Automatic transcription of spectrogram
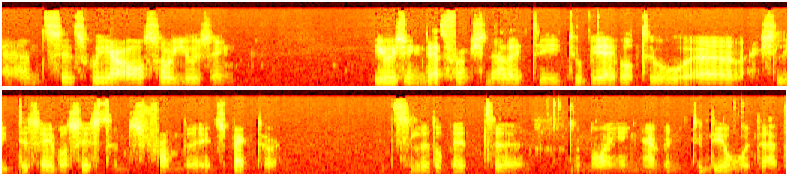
And since we are also using using that functionality to be able to uh, actually disable systems from the inspector, it's a little bit uh, annoying having to deal with that.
